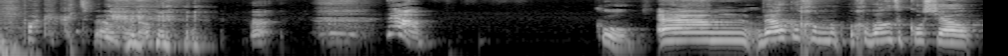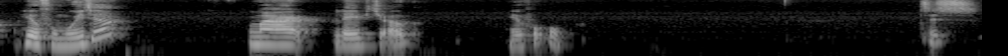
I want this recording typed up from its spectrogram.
pak ik het wel weer op. Cool. Ehm, welke ge- gewoonte kost jou heel veel moeite, maar levert je ook heel veel op? het is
